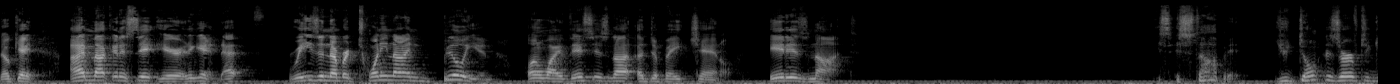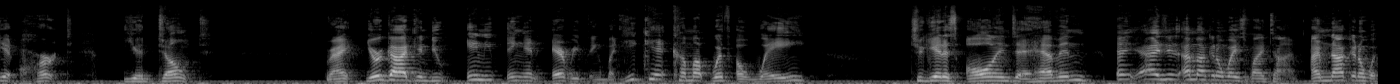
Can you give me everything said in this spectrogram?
Okay, I'm not going to sit here and again, that reason number 29 billion on why this is not a debate channel. It is not. Stop it. You don't deserve to get hurt. You don't. Right? Your God can do anything and everything, but he can't come up with a way to get us all into heaven. I I'm not going to waste my time. I'm not going to.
